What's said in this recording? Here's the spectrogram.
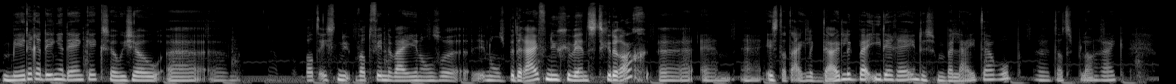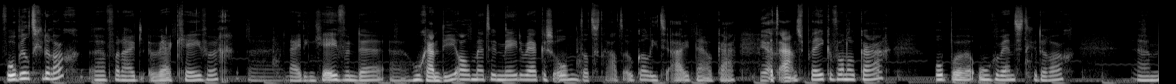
meerdere dingen, denk ik. Sowieso, uh, um, wat, is nu, wat vinden wij in, onze, in ons bedrijf nu gewenst gedrag? Uh, en uh, is dat eigenlijk duidelijk bij iedereen? Dus een beleid daarop, dat is belangrijk. Voorbeeldgedrag vanuit werkgever, leidinggevende. hoe gaan die al met hun medewerkers om? Dat straalt ook al iets uit naar elkaar. Ja. Het aanspreken van elkaar op uh, ongewenst gedrag. Um,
